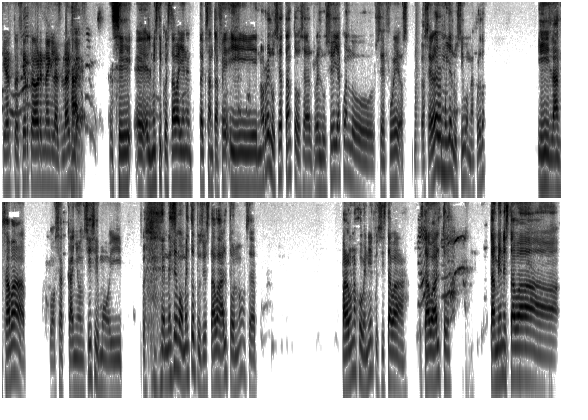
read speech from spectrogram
Cierto, cierto, ahora en Águilas Blancas. Ah, sí, eh, el místico estaba ahí en el Tec Santa Fe y no relucía tanto, o sea, relució ya cuando se fue, o sea, era muy elusivo, me acuerdo. Y lanzaba, o sea, cañoncísimo y pues, en ese momento pues yo estaba alto, ¿no? O sea, para una juvenil pues sí estaba, estaba alto. También estaba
